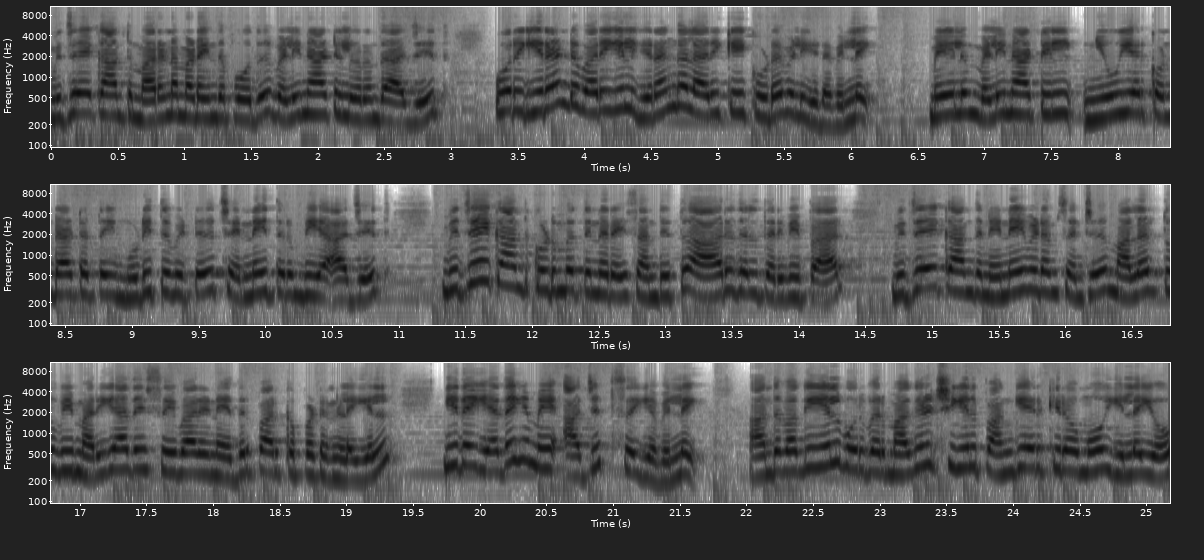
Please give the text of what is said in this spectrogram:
விஜயகாந்த் மரணமடைந்த போது வெளிநாட்டில் இருந்த அஜித் ஒரு இரண்டு வரியில் இரங்கல் அறிக்கை கூட வெளியிடவில்லை. மேலும் வெளிநாட்டில் நியூ இயர் கொண்டாட்டத்தை முடித்துவிட்டு சென்னை திரும்பிய அஜித் விஜயகாந்த் குடும்பத்தினரை சந்தித்து ஆறுதல் தெரிவிப்பார். விஜயகாந்த் நினைவிடம் சென்று மலர் தூவி மரியாதை செய்வார் என எதிர்பார்க்கப்பட்ட நிலையில் இதை எதையுமே அஜித் செய்யவில்லை. அந்த வகையில் ஒருவர் மகிழ்ச்சியில் பங்கேற்கிறோமோ இல்லையோ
